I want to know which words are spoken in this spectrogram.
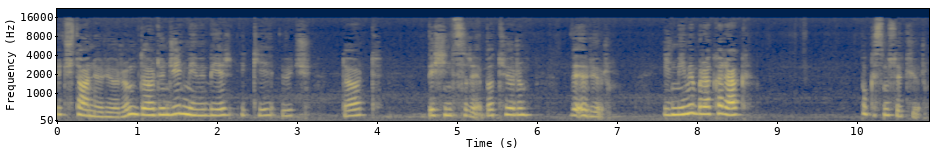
3 tane örüyorum. Dördüncü ilmeğimi 1 2 3 4 5. sıraya batıyorum ve örüyorum. Ilmeğimi bırakarak bu kısmı söküyorum.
